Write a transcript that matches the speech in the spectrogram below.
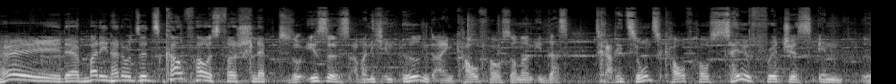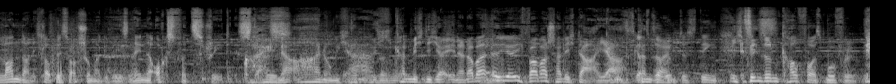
Hey, der Martin hat uns ins Kaufhaus verschleppt. So ist es, aber nicht in irgendein Kaufhaus, sondern in das Traditionskaufhaus Selfridges in London. Ich glaube, das ist auch schon mal gewesen. ne? In der Oxford Street ist das. Keine Ahnung, ich, Ja, kann, so- ich kann mich nicht erinnern, aber äh, ich war wahrscheinlich da, ja. Ganz, ganz verrücktes Ding. Ich Es bin so ein Kaufhausmuffel.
